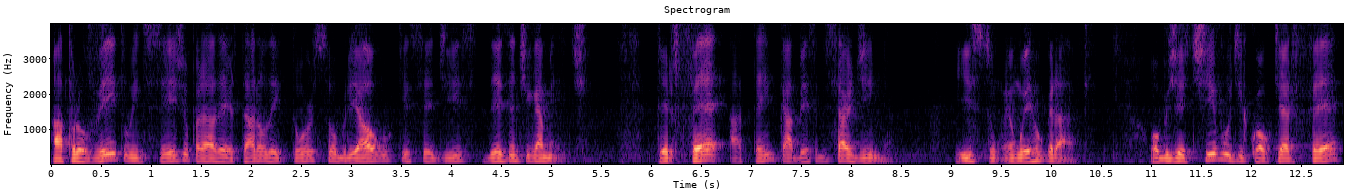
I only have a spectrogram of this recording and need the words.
Aproveito o ensejo para alertar o leitor sobre algo que se diz desde antigamente: ter fé até em cabeça de sardinha. Isto é um erro grave. O objetivo de qualquer fé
